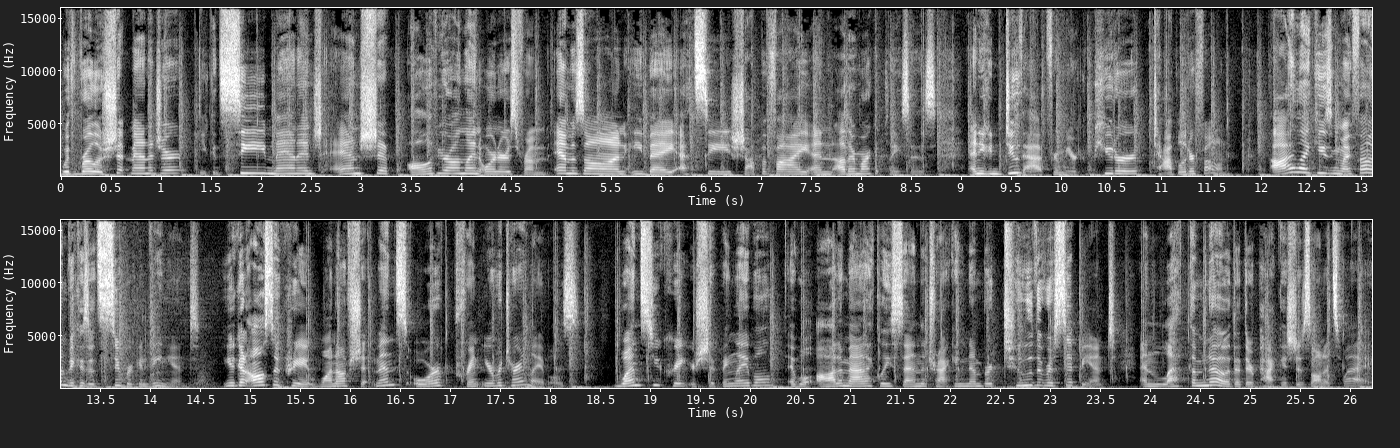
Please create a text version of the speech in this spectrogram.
With Rollo Ship Manager, you can see, manage, and ship all of your online orders from Amazon, eBay, Etsy, Shopify, and other marketplaces. And you can do that from your computer, tablet, or phone. I like using my phone because it's super convenient. You can also create one-off shipments or print your return labels. Once you create your shipping label, it will automatically send the tracking number to the recipient and let them know that their package is on its way.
